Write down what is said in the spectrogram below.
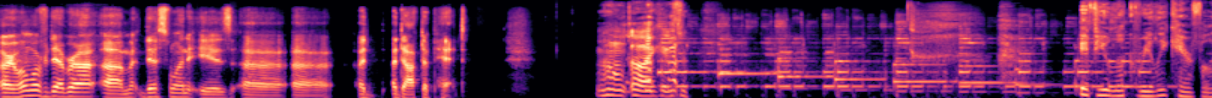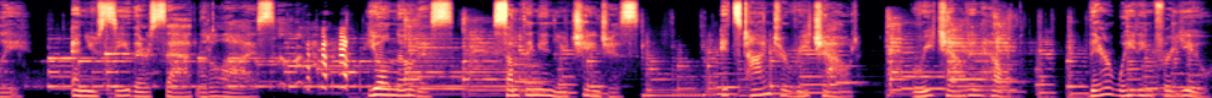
right. One more for Deborah. Um, this one is uh, uh, ad- adopt a pet. Mhm. Oh, I can. If you look really carefully and you see their sad little eyes, you'll notice something in you changes. It's time to reach out. Reach out and help. They're waiting for you.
